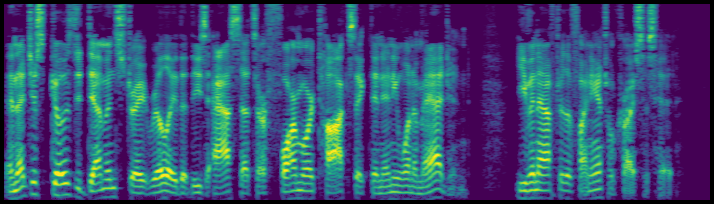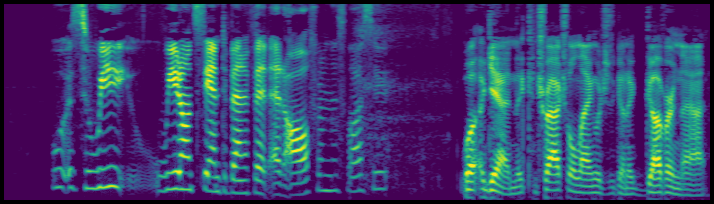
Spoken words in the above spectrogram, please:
And that just goes to demonstrate, really, that these assets are far more toxic than anyone imagined, even after the financial crisis hit. So we we don't stand to benefit at all from this lawsuit. Well, again, the contractual language is going to govern that.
